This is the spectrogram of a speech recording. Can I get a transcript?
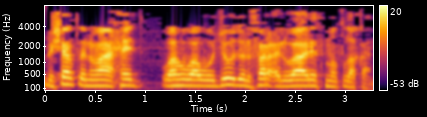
بشرط واحد وهو وجود الفرع الوارث مطلقا.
